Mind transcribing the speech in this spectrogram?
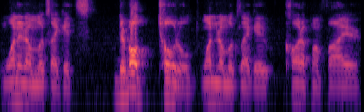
one of them looks like it's. They're both totaled. One of them looks like it caught up on fire,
